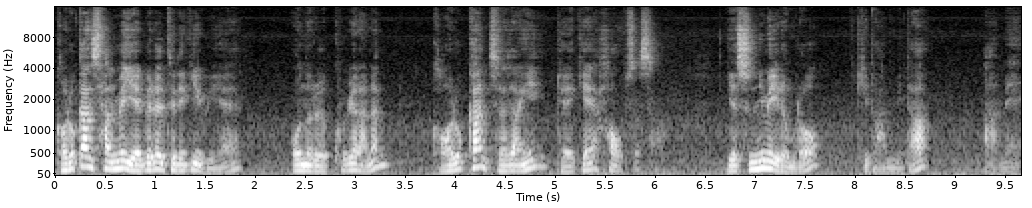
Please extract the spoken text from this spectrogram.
거룩한 삶의 예배를 드리기 위해 오늘을 구별하는 거룩한 제사장이 되게 하옵소서. 예수님의 이름으로 기도합니다. 아멘.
